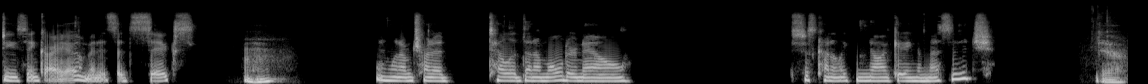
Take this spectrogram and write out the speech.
do you think I am? And it said six. hmm And when I'm trying to tell it that I'm older now, it's just kind of like not getting the message. Yeah.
